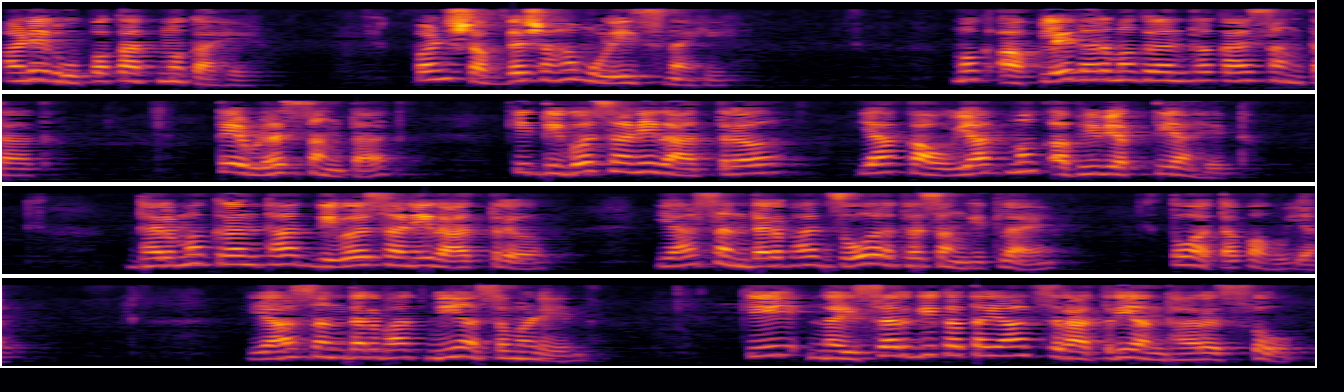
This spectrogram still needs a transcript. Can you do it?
आणि रूपकात्मक आहे पण शब्दशः मुळीच नाही. मग आपले धर्मग्रंथ काय सांगतात? तेवढंच सांगतात की दिवस आणि रात्र या काव्यात्मक अभिव्यक्ती आहेत. धर्मग्रंथात दिवस आणि रात्र या संदर्भात जो अर्थ सांगितलाय तो आता पाहूया. या संदर्भात मी असं म्हणेन की नैसर्गिकतयाच रात्री अंधार असतो.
